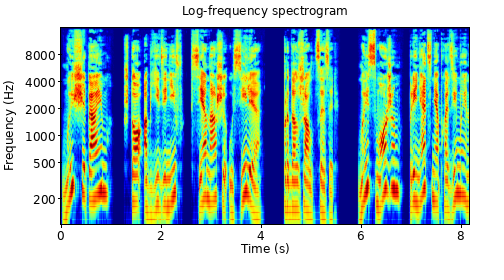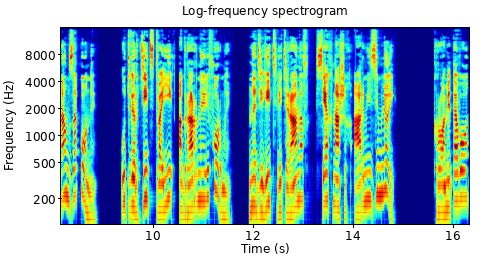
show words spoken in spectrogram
«Мы считаем, что, объединив все наши усилия, продолжал Цезарь, мы сможем принять необходимые нам законы, утвердить твои аграрные реформы, наделить ветеранов всех наших армий землей. Кроме того,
